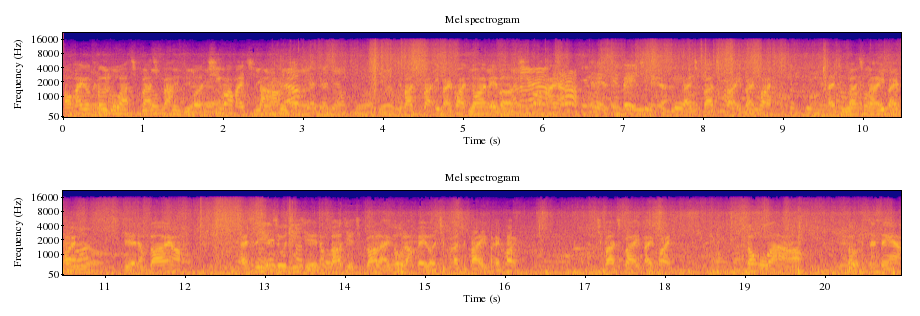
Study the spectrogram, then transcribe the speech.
哦，买个可乐啊，七八七八，呃，七块买七八啊，七八七八一百块，都还买无？七块买啊，下下买一个啦，来七八七八一百块，来七八七八一百块，一个两包的哦，还是盐酥鸡一个两包，一个一包来，有人买无？七八七八一百块，七八七八一百块，拢有啊啊，好，谢谢啊，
